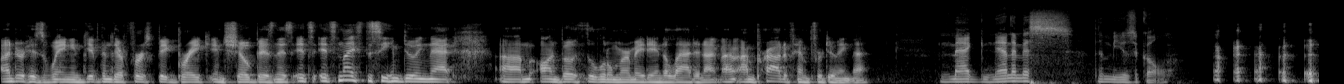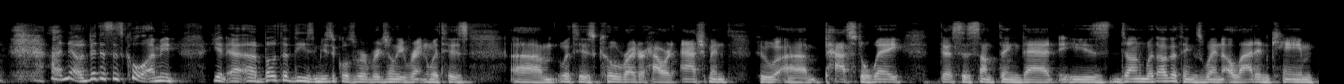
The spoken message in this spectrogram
under his wing and give them their first big break in show business. It's it's nice to see him doing that um, on both The Little Mermaid and Aladdin. I'm I'm proud of him for doing that. Magnanimous the musical. Uh, no, but this is cool. I mean, you know, uh, both of these musicals were originally written with his um, with his co-writer Howard Ashman, who um, passed away. This is something that he's done with other things. When Aladdin came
